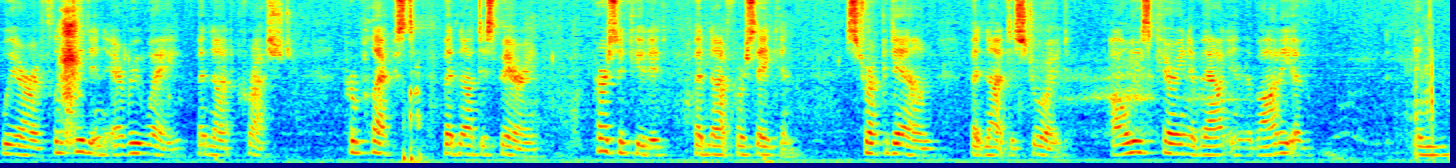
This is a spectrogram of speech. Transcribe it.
We are afflicted in every way, but not crushed, perplexed, but not despairing, persecuted, but not forsaken, struck down, but not destroyed, always carrying about in the body of in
